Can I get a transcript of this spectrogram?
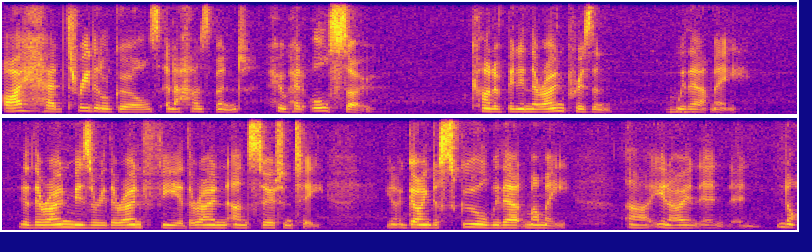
I had three little girls and a husband who had also kind of been in their own prison without me. You know, their own misery, their own fear, their own uncertainty. You know, going to school without mummy. Uh, you know, and, and, and not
